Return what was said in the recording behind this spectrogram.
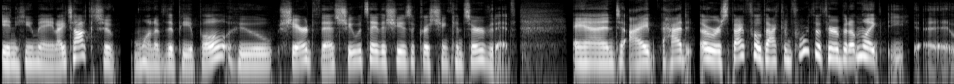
inhumane. I talked to one of the people who shared this. She would say that she is a Christian conservative. And I had a respectful back and forth with her, but I'm like, uh,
